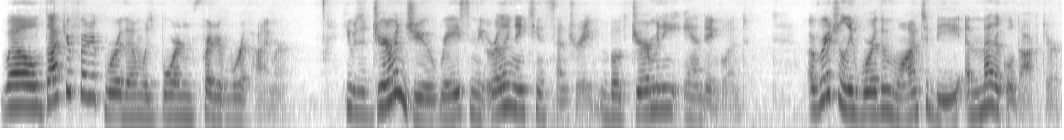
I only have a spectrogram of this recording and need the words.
Well, Dr. Fredric Wertham was born Frederick Wertheimer. He was a German Jew raised in the early 19th century in both Germany and England. Originally, Wertham wanted to be a medical doctor,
